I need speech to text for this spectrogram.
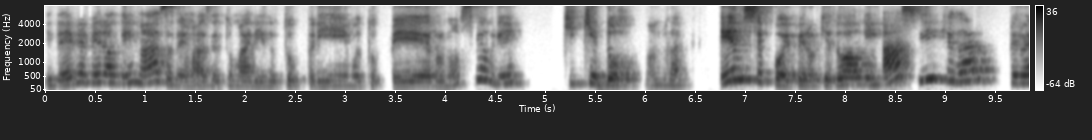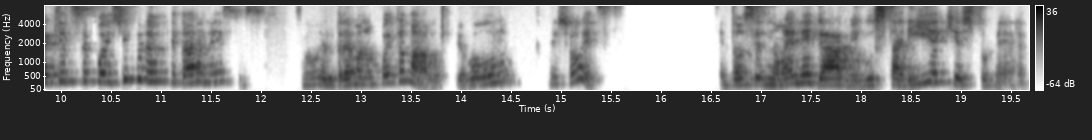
e deve haver alguém mais, además de tu marido, tu primo, tu perro, não sei, alguém que quedou, vamos lá. Ele se foi, pero quedou alguém. Ah, sim, quedaram, pero é que ele se foi, sim, pero quedaram nesses. Não, o drama não foi tão malo. Pegou um, deixou esse. Então, não é negar, me gostaria que estivera,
